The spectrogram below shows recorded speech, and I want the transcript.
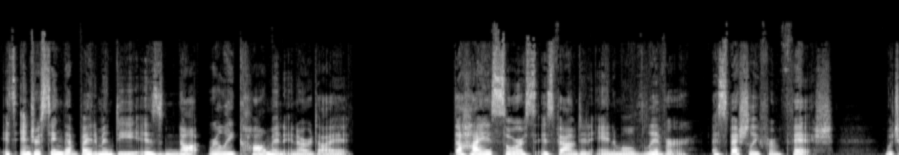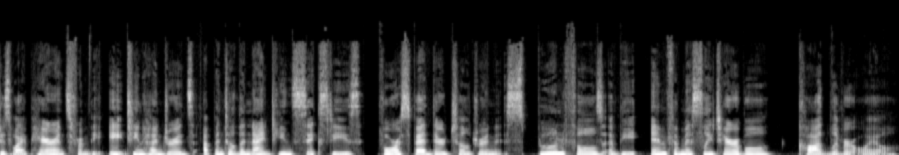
it's interesting that vitamin D is not really common in our diet. The highest source is found in animal liver, especially from fish, which is why parents from the 1800s up until the 1960s force fed their children spoonfuls of the infamously terrible cod liver oil.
